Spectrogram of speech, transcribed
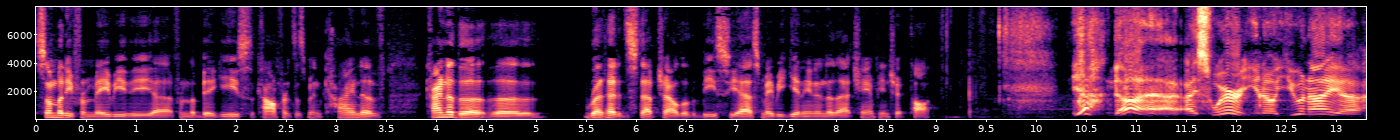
somebody from maybe the uh, from the Big East, the conference that's been kind of kind of the the redheaded stepchild of the BCS, maybe getting into that championship talk? Yeah, no, I, I swear, you know, you and I, uh,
